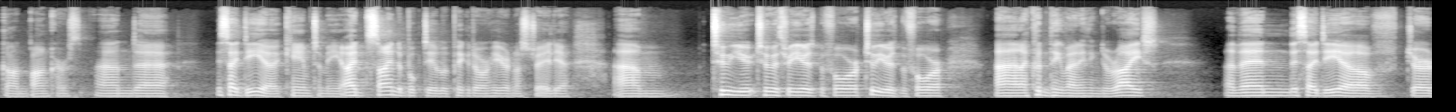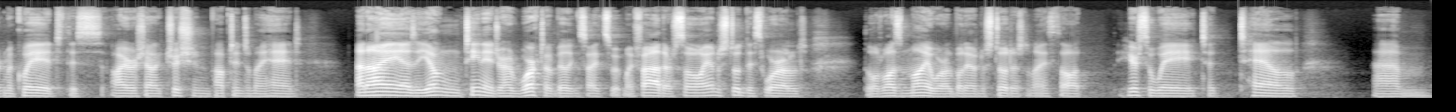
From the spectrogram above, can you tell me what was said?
gone bonkers. And uh, this idea came to me. I'd signed a book deal with Picador here in Australia, um, two year, two or three years before, two years before, and I couldn't think of anything to write. And then this idea of Jared McQuaid, this Irish electrician, popped into my head. And I, as a young teenager, had worked on building sites with my father, so I understood this world, though it wasn't my world, but I understood it. And I thought, here's a way to tell um,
